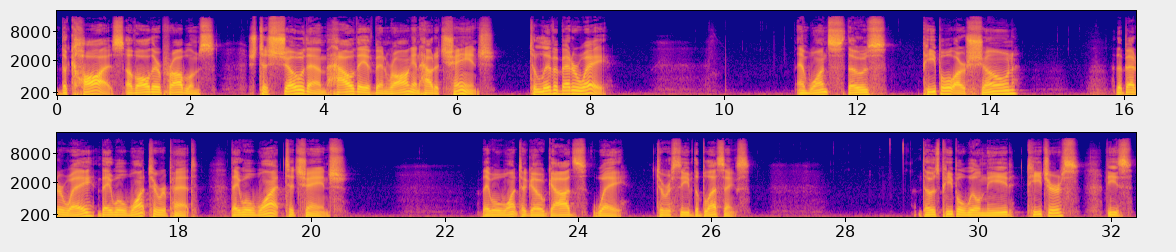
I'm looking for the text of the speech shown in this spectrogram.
the cause of all their problems, to show them how they have been wrong and how to change, to live a better way. And once those people are shown the better way, they will want to repent. They will want to change. They will want to go God's way to receive the blessings. Those people will need teachers, these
